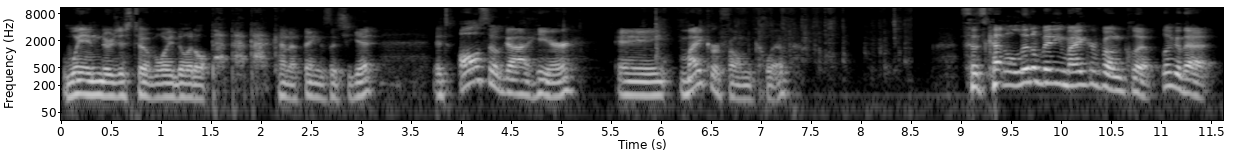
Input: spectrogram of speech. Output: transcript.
wind or just to avoid the little pat, pat, pat kind of things that you get. It's also got here a microphone clip. So it's got a little bitty microphone clip. Look at that.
